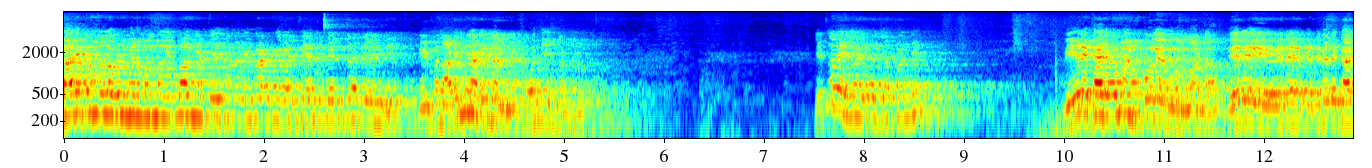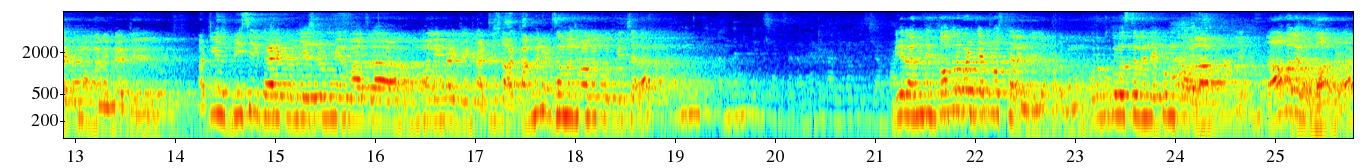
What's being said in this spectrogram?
కార్యక్రమంలో కూడా మీరు మమ్మల్ని ఇన్వాల్వ్మెంట్ చేయకుండా రికార్డ్ మీరు అయితే ఏంటి తెలిస్తే ఏంటి మిమ్మల్ని అడిగిన అడిగినాను మీరు ఫోన్ చేసినప్పుడు. ఎట్లా ఎలా అయితే చెప్పండి? వేరే కార్యక్రమం మేము పోలేము అనమాట వేరే వేరే పెద్ద పెద్ద కార్యక్రమం మమ్మల్ని ఇన్వైట్ చేయలేదు. అట్లీస్ట్ బీసీ కార్యక్రమం చేసినప్పుడు మీరు అట్లా మమ్మల్ని ఇన్వైట్ చేయండి అట్లీస్ట్ ఆ కమ్యూనిటీ సంబంధించిన వాళ్ళకి పిలిచారా? మీరు అన్ని తొందరపడి ఎట్లా వస్తారండి? చెప్పడం. పురపుకులు వస్తారని ఎప్పుడు రావాలా రావాలి కదా వాళ్ళు కూడా.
